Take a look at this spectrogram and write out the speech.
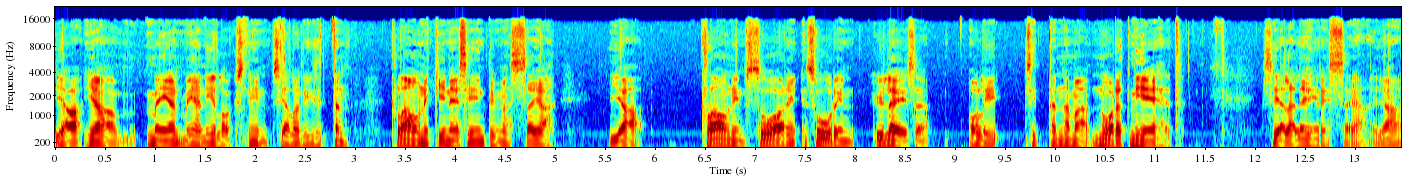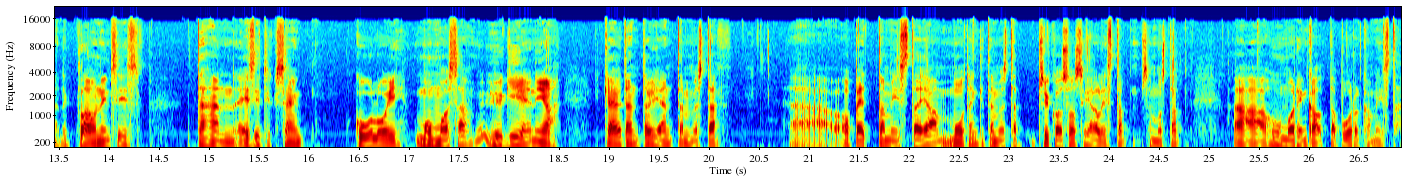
Ja, ja meidän, meidän iloksi, niin siellä oli sitten clownikin esiintymässä ja, ja clownin suori, suurin yleisö oli sitten nämä nuoret miehet siellä leirissä ja, ja clownin siis tähän esitykseen kuului muun muassa hygienia, käytäntöjen tämmöistä ää, opettamista ja muutenkin tämmöistä psykososiaalista semmoista ää, huumorin kautta purkamista.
